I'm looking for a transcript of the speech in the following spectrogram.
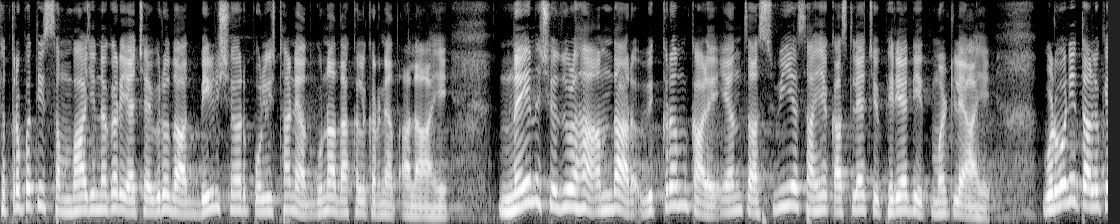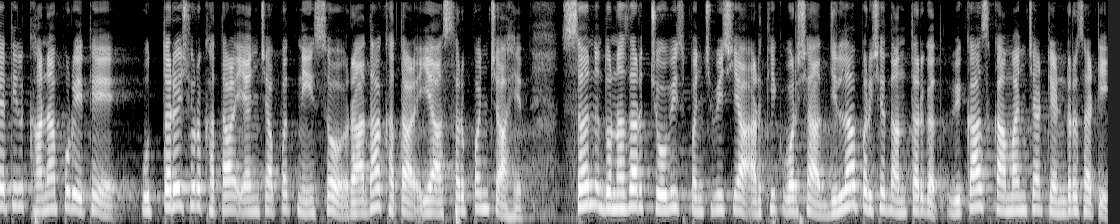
छत्रपती संभाजीनगर याच्या विरोधात बीड शहर पोलीस ठाण्यात गुन्हा दाखल करण्यात आला आहे. नयन शेजूळ हा आमदार विक्रम काळे यांचा स्वीय सहाय्यक असल्याचे फिर्यादीत म्हटले आहे. वडवणी तालुक्यातील खानापूर येथे उत्तरेश्वर खताळ यांच्या पत्नी स. राधा खताळ या सरपंच आहेत. सन दोन हजार चोवीस पंचवीस या आर्थिक वर्षात जिल्हा परिषद अंतर्गत विकास कामांच्या टेंडरसाठी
